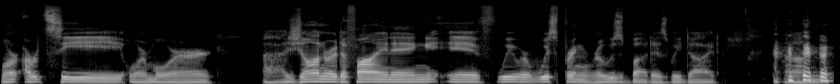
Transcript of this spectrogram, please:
more artsy or more uh, genre defining, if we were whispering Rosebud as we died, um,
